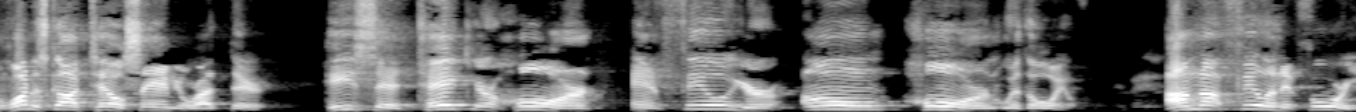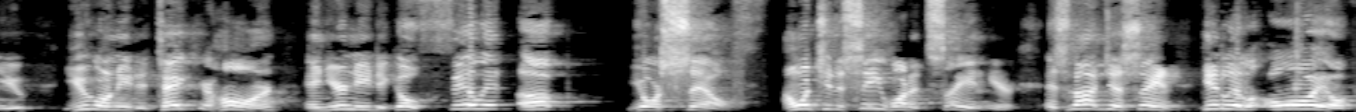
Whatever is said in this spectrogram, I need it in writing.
And what does God tell Samuel right there? He said, Take your horn and fill your own horn with oil. I'm not filling it for you. You're going to need to take your horn and you need to go fill it up yourself. I want you to see what it's saying here. It's not just saying get a little oil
